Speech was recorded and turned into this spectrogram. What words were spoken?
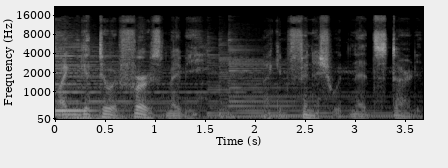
If I can get to it first, maybe I can finish what Ned started.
